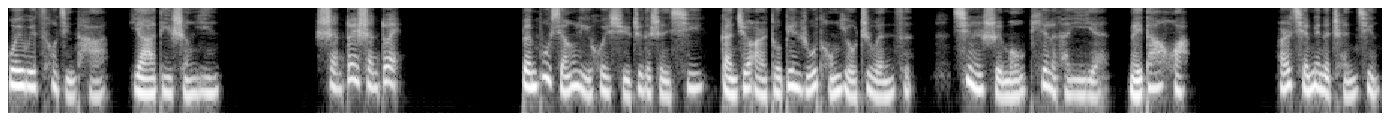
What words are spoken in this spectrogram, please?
微微凑近他，压低声音：“沈队，沈队。”本不想理会许志的沈西，感觉耳朵边如同有只蚊子。信任水眸瞥了他一眼，没搭话。而前面的陈静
